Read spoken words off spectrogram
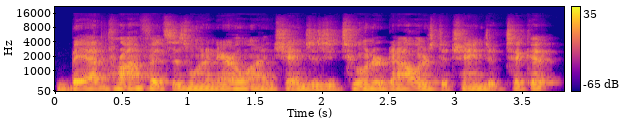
Bad profits is when an airline changes you two hundred dollars to change a ticket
